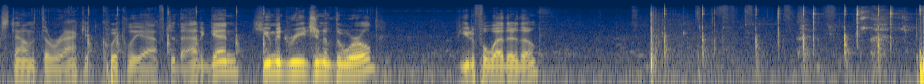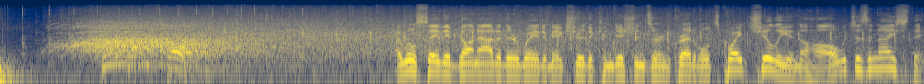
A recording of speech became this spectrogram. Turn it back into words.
Looks down at the racket quickly after that. Again, humid region of the world. Beautiful weather though. I will say they've gone out of their way to make sure the conditions are incredible. It's quite chilly in the hall, which is a nice thing.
